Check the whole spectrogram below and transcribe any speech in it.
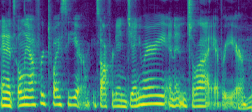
and it's only offered twice a year. It's offered in January and in July every year. Mm-hmm.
